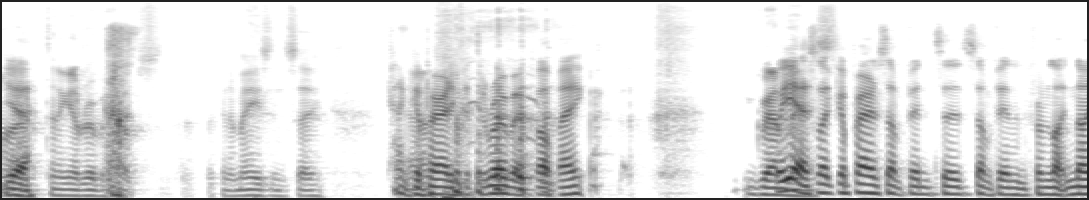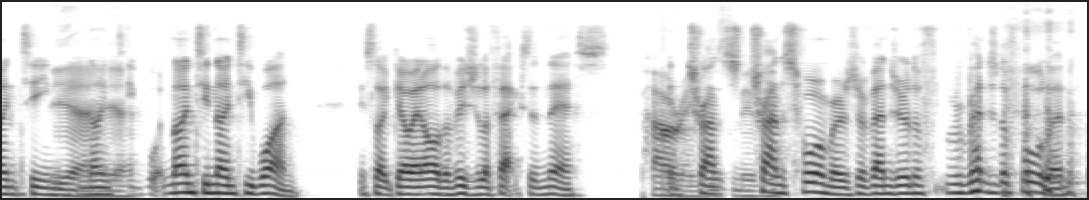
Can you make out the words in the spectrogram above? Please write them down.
Oh, yeah. then again, RoboCop's fucking amazing. So Can't um, compare anything to RoboCop, mate. Gremlins. But yeah, it's like comparing something to something from like 1990, Yeah, yeah. 1991. It's like going, oh, the visual effects in this. Power in Trans- Transformers, Revenge of the Revenge of the Fallen,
